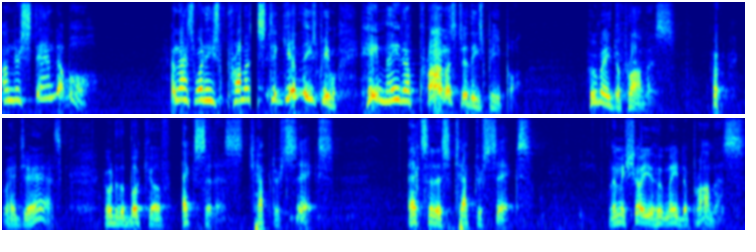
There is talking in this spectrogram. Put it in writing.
understandable. And that's what he's promised to give these people. He made a promise to these people. Who made the promise? Glad you asked. Go to the book of Exodus, chapter 6. Exodus, chapter 6. Let me show you who made the promise.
